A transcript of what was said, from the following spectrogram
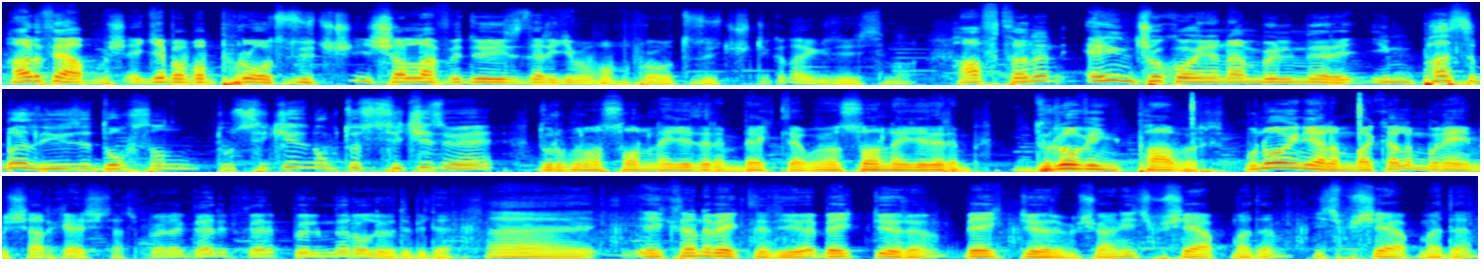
Harita yapmış Ege Baba Pro 33. İnşallah videoyu izler Ege Baba Pro 33. Ne kadar güzel isim o. Haftanın en çok oynanan bölümleri Impossible %98.8 mi? Dur buna sonra gelirim bekle buna sonra gelirim. Drawing Power. Bunu oynayalım bakalım bu neymiş arkadaşlar. Böyle garip garip bölümler oluyordu bir de. Ha, ekranı bekle diyor. Bekliyorum. Bekliyorum şu an hiçbir şey yapmadım. Hiçbir şey yapmadım.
